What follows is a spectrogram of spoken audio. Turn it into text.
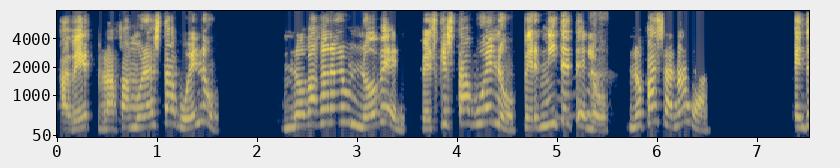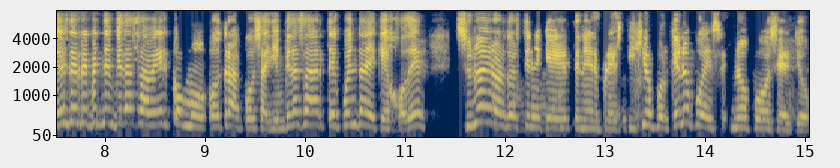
a ver, Rafa Mora está bueno. No va a ganar un Nobel, pero es que está bueno, permítetelo, no pasa nada. Entonces de repente empiezas a ver como otra cosa y empiezas a darte cuenta de que, joder, si uno de los dos tiene que tener prestigio, ¿por qué no, puedes, no puedo ser yo?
